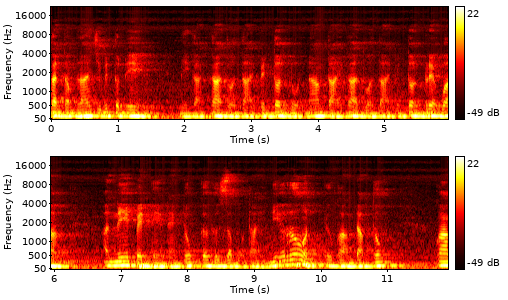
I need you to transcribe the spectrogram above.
ขั้นทำร้ายชีวิตตนเอง มีการฆ่าตัวตายเป็นต้นโหลดน้ำตายฆ่าตัวตายเป็นต้นเรียกว่า อันนี้เป็นเหตุแห่งทุกข์ก็คือสมุทัยนิโรธคือความดับทุกข์ความ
